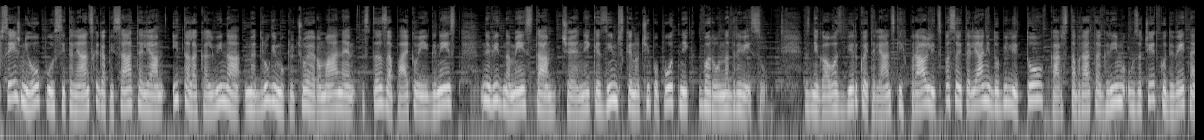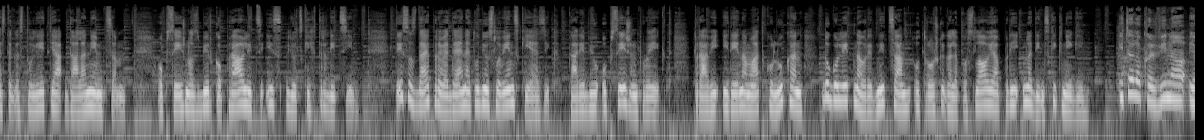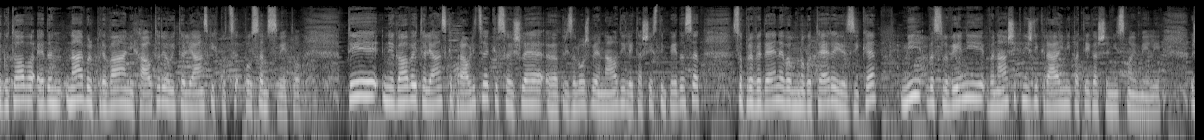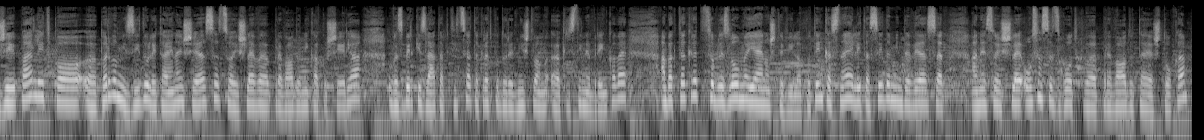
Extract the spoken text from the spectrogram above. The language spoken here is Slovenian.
Obsežni opus italijanskega pisatelja Itala Calvina med drugim vključuje romane Steza pajkovih gnezd, Nevidna mesta, če neke zimske noči popotnik, Varon na drevesu. Z njegovo zbirko italijanskih pravljic pa so italijani dobili to, kar sta brata Grimm v začetku 19. stoletja dala Nemcem: obsežno zbirko pravljic iz ljudskih tradicij. Te so zdaj prevedene tudi v slovenski jezik, kar je bil obsežen projekt, pravi Irena Matko Lukan, dolgoletna urednica otroškega leposlovja pri mladinski knjigi. Italo Calvino je gotovo eden najbolj prevajanih avtorjev italijanskih po vsem svetu. Te njegove italijanske pravljice, ki so išle eh, pri založbi Enaudi leta 1956, so prevedene v mnogotere jezike. Mi v Sloveniji, v naši knjižni krajini pa tega še nismo imeli. Že par let po eh, prvem izidu, leta 1961, so išle v prevodu Nika Košerja v zbirki Zlata ptica, takrat pod uredništvom eh, Kristine Brenkove, ampak takrat so bile zelo omejeno število. Potem kasneje, leta 1997, a ne so išle 80 zgodb v prevodu te Štoka,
